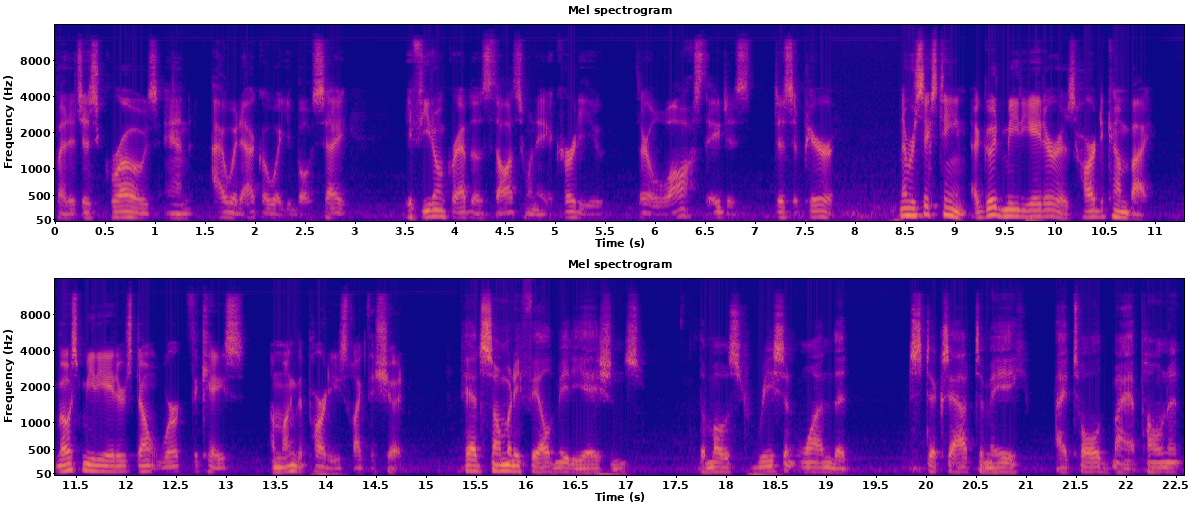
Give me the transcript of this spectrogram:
But it just grows. And I would echo what you both say. If you don't grab those thoughts when they occur to you, they're lost. They just disappear. Number 16, a good mediator is hard to come by. Most mediators don't work the case among the parties like they should. Had so many failed mediations. The most recent one that sticks out to me I told my opponent,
